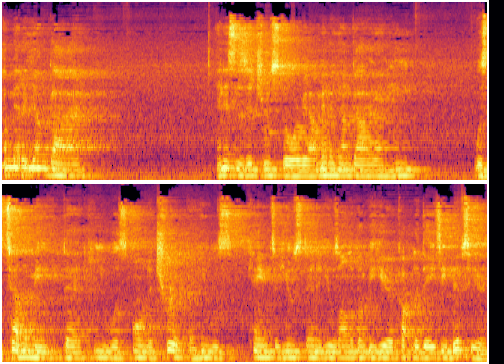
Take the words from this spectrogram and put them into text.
I met a young guy, and this is a true story. I met a young guy, and he was telling me that he was on a trip and he was came to Houston and he was only going to be here a couple of days. He lives here,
